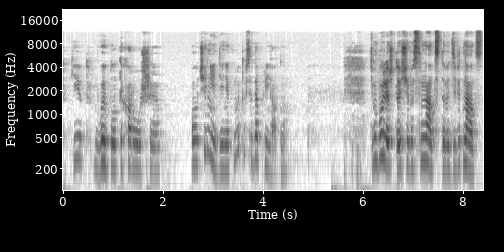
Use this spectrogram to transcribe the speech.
такие вот выплаты хорошие, получение денег, ну это всегда приятно. Тем более, что еще 18-19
